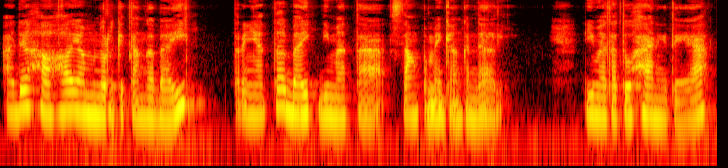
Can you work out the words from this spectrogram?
ada hal-hal yang menurut kita nggak baik, ternyata baik di mata sang pemegang kendali. Di mata Tuhan gitu ya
